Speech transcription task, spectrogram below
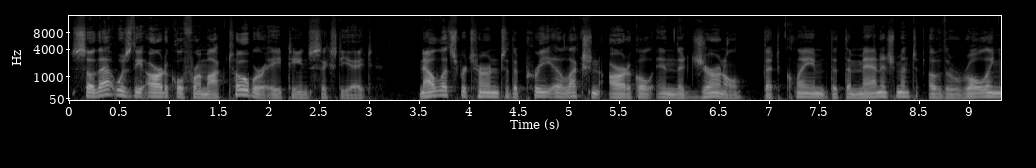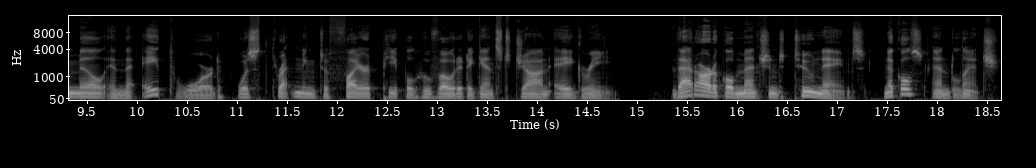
So that was the article from October 1868. Now let's return to the pre election article in the Journal that claimed that the management of the rolling mill in the 8th Ward was threatening to fire people who voted against John A. Greene. That article mentioned two names, Nichols and Lynch.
